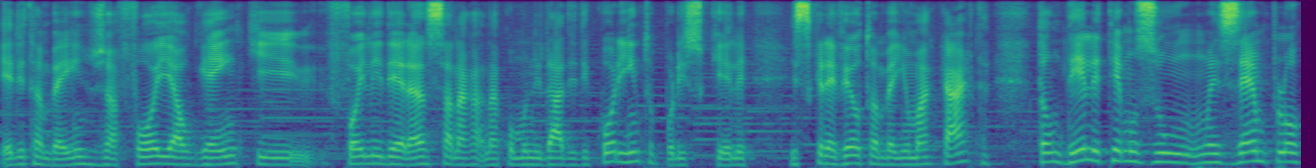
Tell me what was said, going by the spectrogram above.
ele também já foi alguém que foi liderança na, na, comunidade de Corinto, por isso que ele escreveu também uma carta. Então, dele temos um, um exemplo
